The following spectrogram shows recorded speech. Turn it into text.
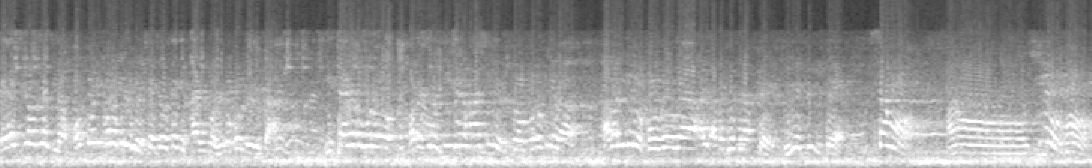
在日の人たちが本当にこの船で北朝鮮に帰るのを喜んでいるか、実際のところ、私の聞いてる話によると、この船はあまりにも構造があまり良くなくて、揺れすぎて、しかも、あのー、費用も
